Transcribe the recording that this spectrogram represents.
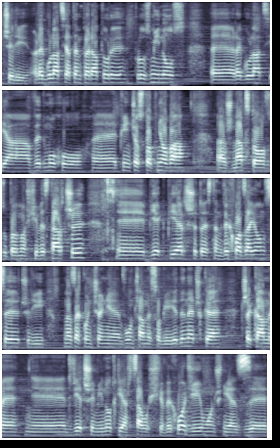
czyli regulacja temperatury plus minus, e, regulacja wydmuchu e, pięciostopniowa, aż nadto w zupełności wystarczy. E, Bieg pierwszy to jest ten wychładzający, czyli na zakończenie włączamy sobie jedyneczkę, czekamy 2-3 minutki, aż całość się wychłodzi, łącznie z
